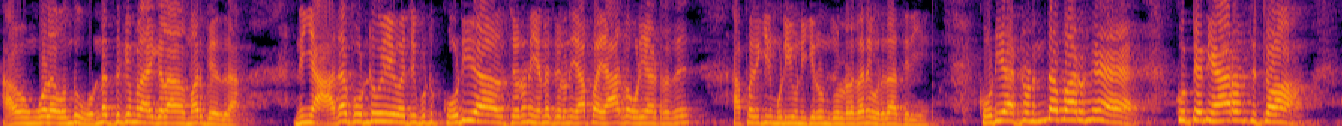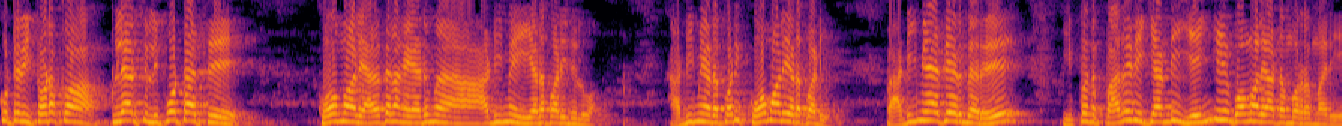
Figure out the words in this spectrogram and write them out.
அவன் உங்களை வந்து ஒன்றத்துக்கும் லாய்க்கலாத மாதிரி பேசுகிறான் நீங்கள் அதை கொண்டு போய் வச்சுக்கிட்டு கொடியா சொல்லணும் என்ன சொல்லணும்? ஏப்பா யாரில் கொடியாட்டுறது? அப்போதைக்கு முடிவு நிற்கிறோம்னு சொல்கிறதானே ஒரு இதாக தெரியும். கொடியாட்டணும் இந்த பாருங்க. கூட்டணி ஆரம்பிச்சிட்டோம். கூட்டணி தொடக்கம். பிள்ளையார் சொல்லி போட்டாச்சு. கோமாளி அதைத்தான் நாங்கள் அடிமை அடிமை எடப்பாடின்னு சொல்லுவோம். அடிமை எடப்பாடி கோமாளி எடப்பாடி. இப்போ அடிமையாகத்தே இருந்தார். இப்போ இந்த பதவிக்காண்டி எங்கேயும் கோமாளி ஆட்டம் போடுற மாதிரி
